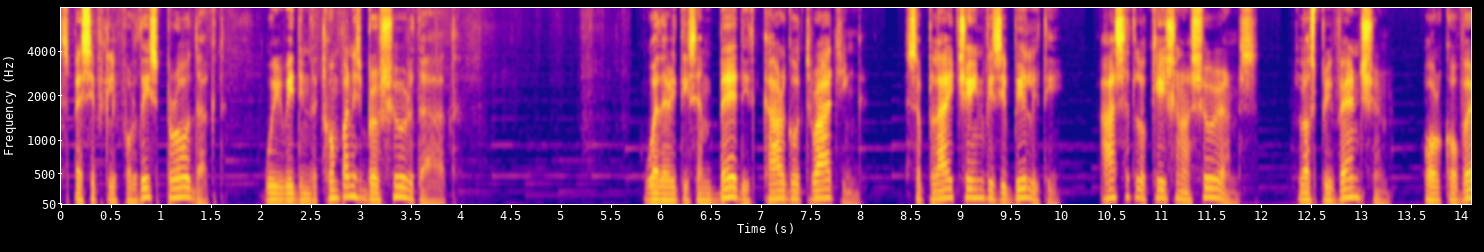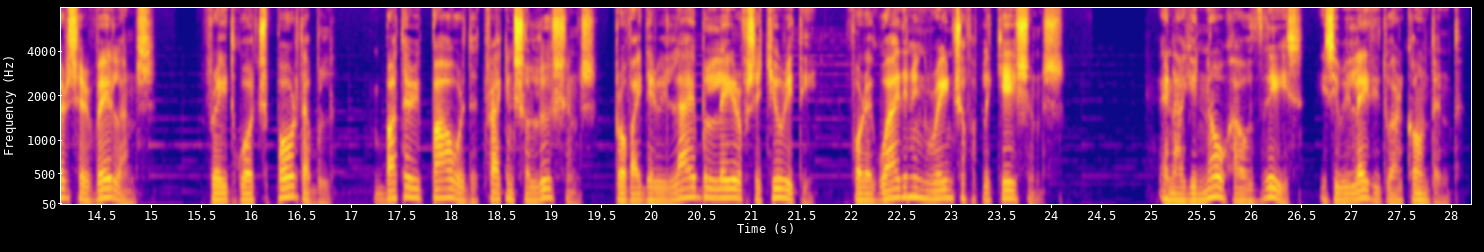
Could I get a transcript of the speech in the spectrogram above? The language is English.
Specifically for this product, we read in the company's brochure that whether it is embedded cargo tracking, supply chain visibility, asset location assurance, loss prevention, or covert surveillance, FreightWatch Portable, battery-powered tracking solutions provide a reliable layer of security for a widening range of applications. And now you know how this is related to our content.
